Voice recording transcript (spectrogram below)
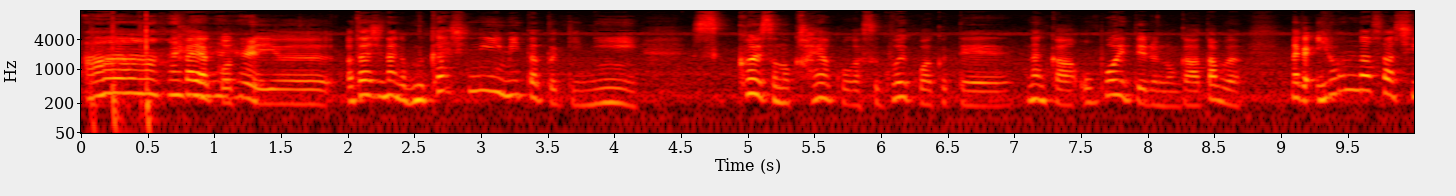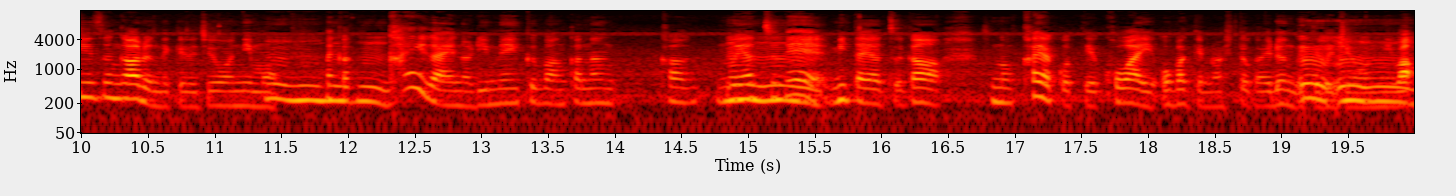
ああはいかやこってういう。私なんか昔に見た時にすっごいそのかやこがすごい怖くてなんか覚えてるのが多分なんかいろんなさシーズンがあるんだけど呪音にも、なんか海外のリメイク版かなんかのやつで見たやつが、そのかやこっていう怖いお化けの人がいるんだけど、呪音には。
